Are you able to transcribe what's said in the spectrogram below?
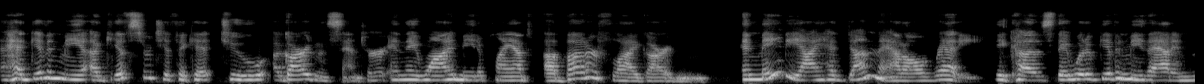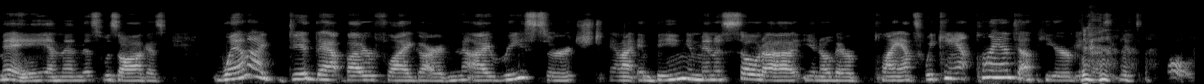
had given me a gift certificate to a garden center and they wanted me to plant a butterfly garden and maybe I had done that already because they would have given me that in May, and then this was August. When I did that butterfly garden, I researched, and, I, and being in Minnesota, you know, there are plants we can't plant up here because it gets cold.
